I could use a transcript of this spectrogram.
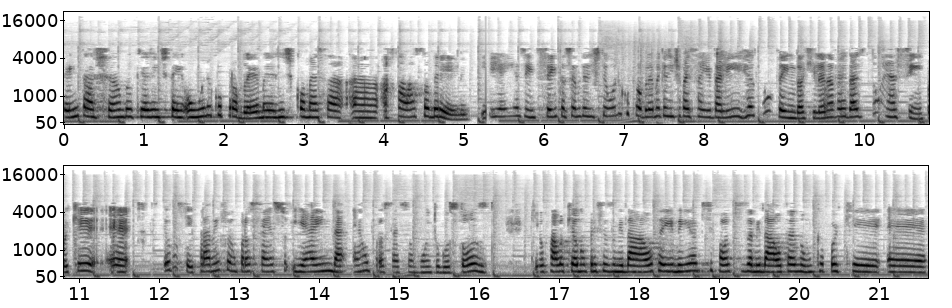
tenta achando que a gente tem um único problema e a gente começa a, a falar sobre ele. E aí a gente senta achando que a gente tem um único problema que a gente vai sair dali resolvendo aquilo. E na verdade não é assim, porque é, eu não sei, para mim foi um processo e ainda é um processo muito gostoso eu falo que eu não preciso me dar alta e nem a psicóloga precisa me dar alta nunca, porque é,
